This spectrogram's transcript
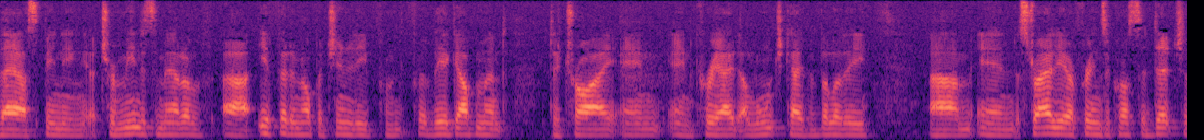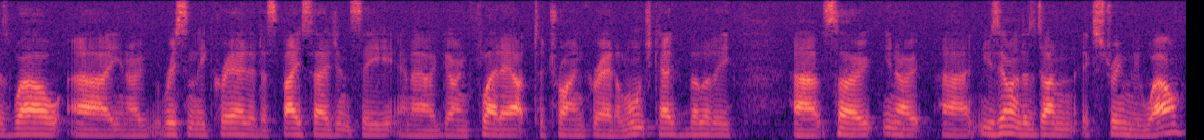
they are spending a tremendous amount of uh, effort and opportunity from, for their government to try and, and create a launch capability. Um, and Australia, friends across the ditch as well, uh, you know, recently created a space agency and are going flat out to try and create a launch capability. Uh, so, you know, uh, New Zealand has done extremely well.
